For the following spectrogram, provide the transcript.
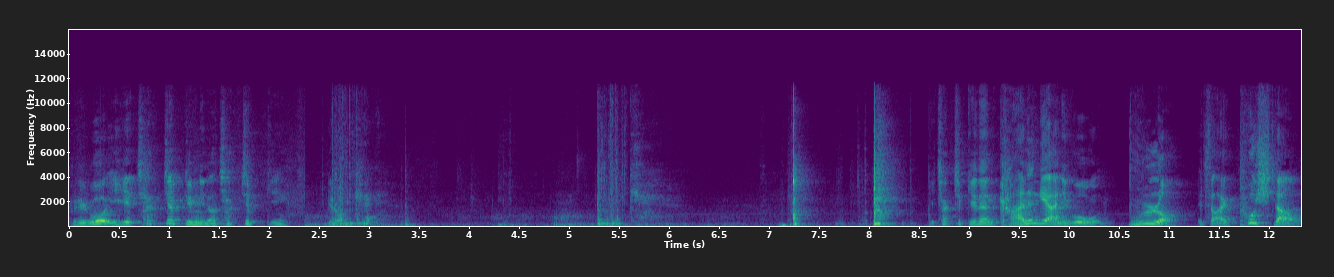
그리고 이게 착즙기입니다. 착즙기. 이렇게. 이렇게. 이 착즙기는 가는 게 아니고 눌러. It's like push down.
